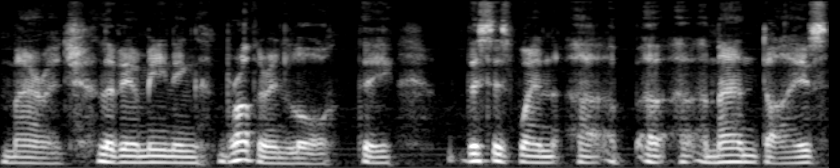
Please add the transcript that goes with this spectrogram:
marriage. Levir meaning brother-in-law. The this is when a, a, a, man dies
